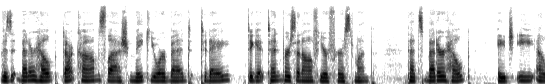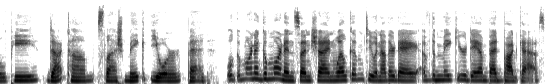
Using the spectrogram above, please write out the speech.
Visit betterhelp.com slash make your bed today to get 10% off your first month. That's betterhelp, H-E-L-P dot com slash make your bed. Well, good morning, good morning, sunshine. Welcome to another day of the Make Your Damn Bed podcast.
